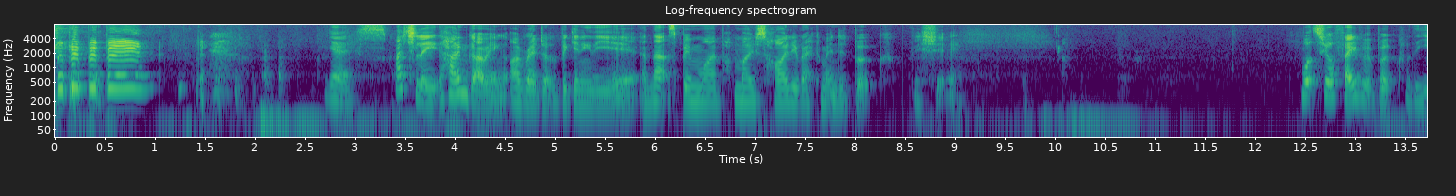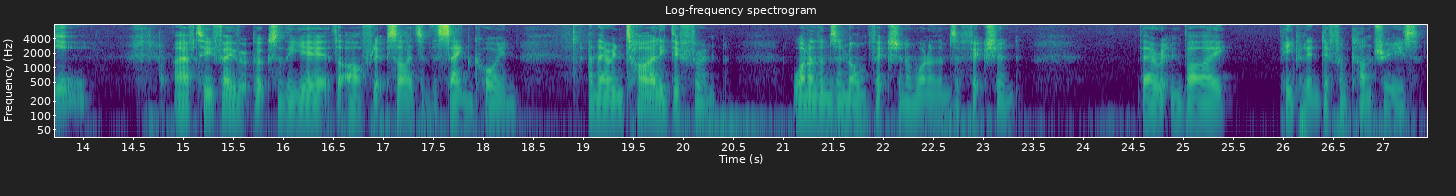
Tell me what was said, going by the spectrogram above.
Yes. Actually, Homegoing I read at the beginning of the year, and that's been my most highly recommended book this year. What's your favourite book of the year? I have two favourite books of the year that are flip sides of the same coin, and they're entirely different. One of them's a non fiction and one of them's a fiction. They're written by people in different countries.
